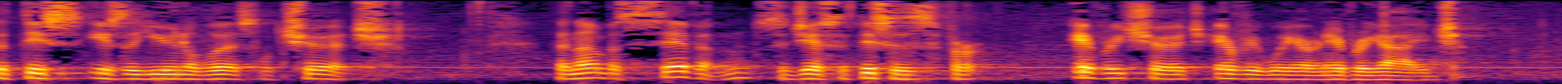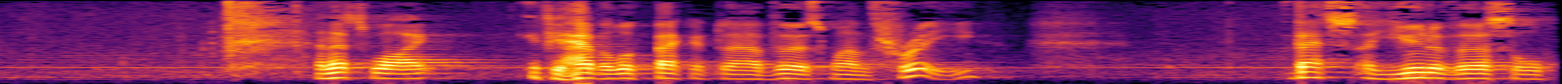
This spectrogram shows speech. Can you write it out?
that this is a universal church. The number seven suggests that this is for every church, everywhere, and every age. And that's why, if you have a look back at uh, verse 1 3, that's a universal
